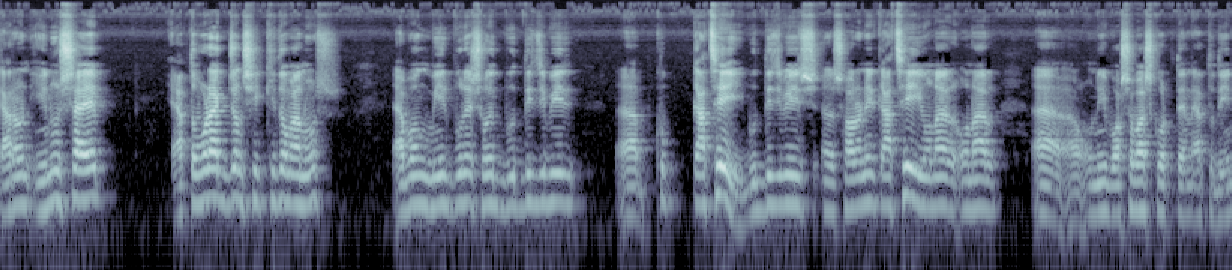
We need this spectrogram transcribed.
কারণ ইনুস সাহেব এত বড় একজন শিক্ষিত মানুষ এবং মিরপুরে শহীদ বুদ্ধিজীবীর খুব কাছেই বুদ্ধিজীবী সরণির কাছেই ওনার ওনার উনি বসবাস করতেন এতদিন।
